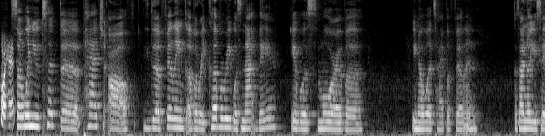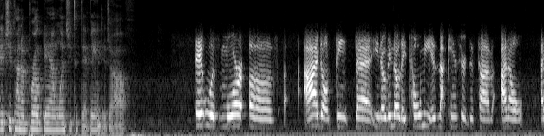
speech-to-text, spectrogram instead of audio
go ahead. So when you took the patch off, the feeling of a recovery was not there. It was more of a, you know, what type of feeling? Because I know you said that you kind of broke down once you took that bandage off. It was more of I don't think that you know, even though they told me it's not cancer at this time, I don't. I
